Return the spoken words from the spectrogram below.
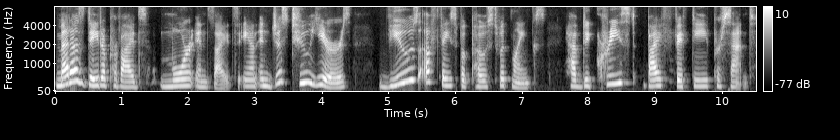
Meta's data provides more insights. And in just two years, views of Facebook posts with links have decreased by 50%.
